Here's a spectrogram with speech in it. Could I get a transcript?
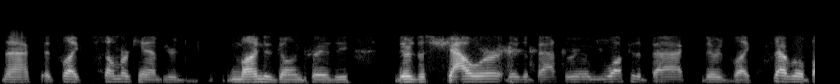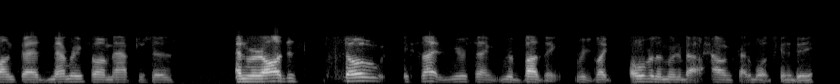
snacks. It's like summer camp. Your mind is going crazy. There's a shower. There's a bathroom. You walk to the back. There's like several bunk beds, memory foam mattresses, and we're all just so excited. We were saying we are buzzing. We're like over the moon about how incredible it's going to be.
